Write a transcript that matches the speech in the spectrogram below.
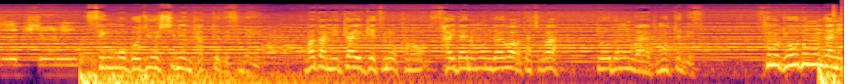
鈴木証人戦後57年経ってですねまだ未解決のこの最大の問題は私は領土問題だと思ってるんです。その領土問題に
